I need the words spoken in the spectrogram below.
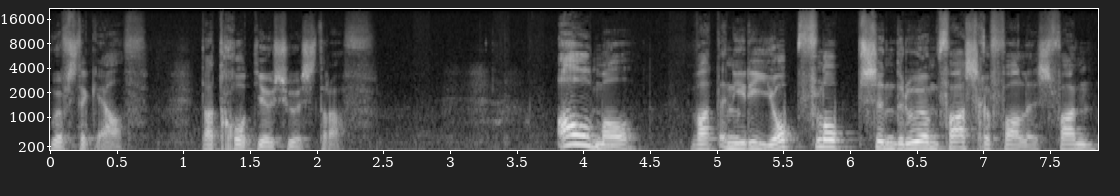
hoofstuk 11, dat God jou so straf. Almal wat in hierdie Job flop sindroom vasgeval is van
